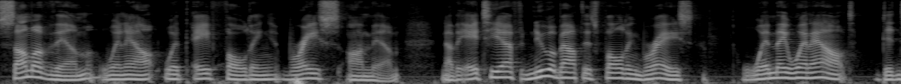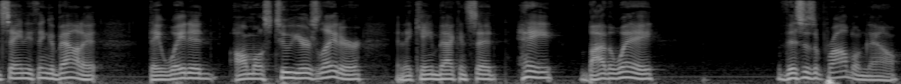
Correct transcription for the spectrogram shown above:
some of them went out with a folding brace on them. Now, the ATF knew about this folding brace when they went out, didn't say anything about it. They waited almost two years later and they came back and said, hey, by the way, this is a problem now.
